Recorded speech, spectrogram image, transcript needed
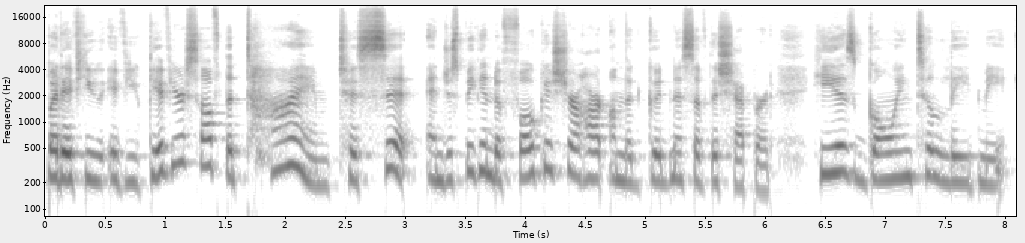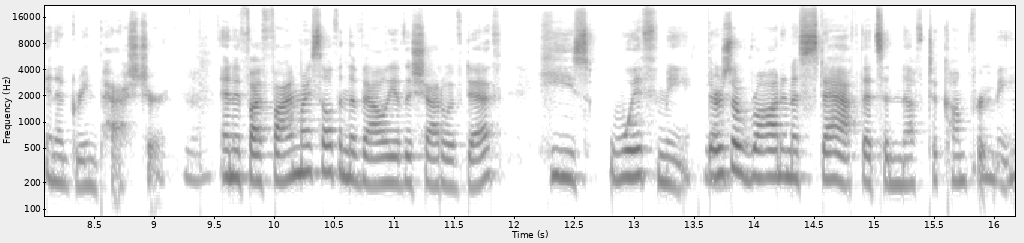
But if you if you give yourself the time to sit and just begin to focus your heart on the goodness of the shepherd, he is going to lead me in a green pasture. And if I find myself in the valley of the shadow of death, he's with me. There's a rod and a staff that's enough to comfort me.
